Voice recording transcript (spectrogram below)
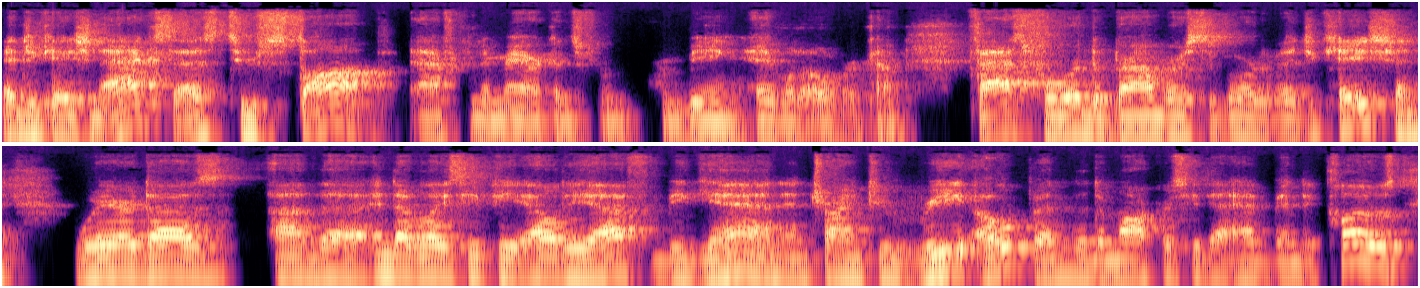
education access to stop African Americans from, from being able to overcome. Fast forward to Brown versus Board of Education, where does uh, the NAACP LDF began in trying to reopen the democracy that had been closed?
